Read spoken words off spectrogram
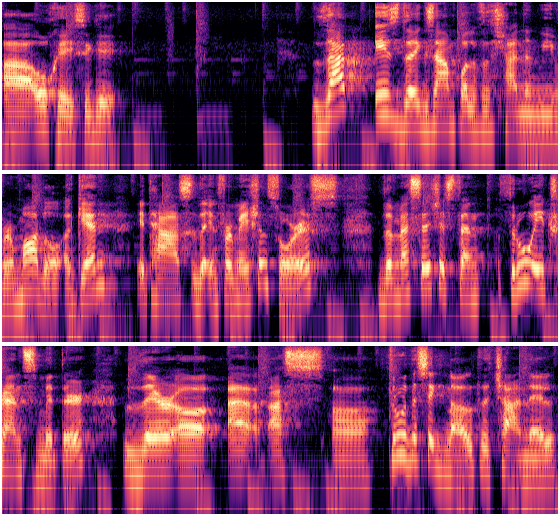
Ah, okay, sige. That is the example of the Shannon-Weaver model. Again, it has the information source. The message is sent through a transmitter. There, uh, as uh, through the signal, the channel.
